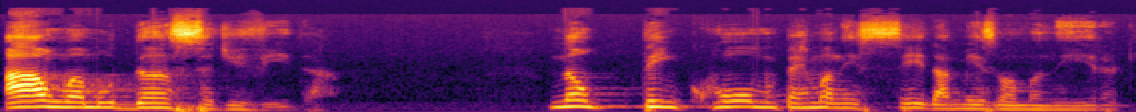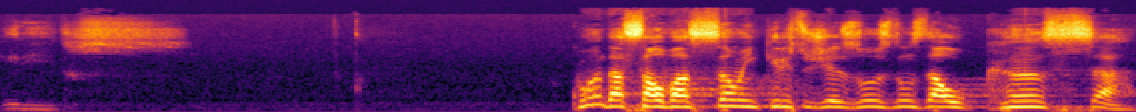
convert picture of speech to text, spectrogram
há uma mudança de vida. Não tem como permanecer da mesma maneira, queridos. Quando a salvação em Cristo Jesus nos alcança,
